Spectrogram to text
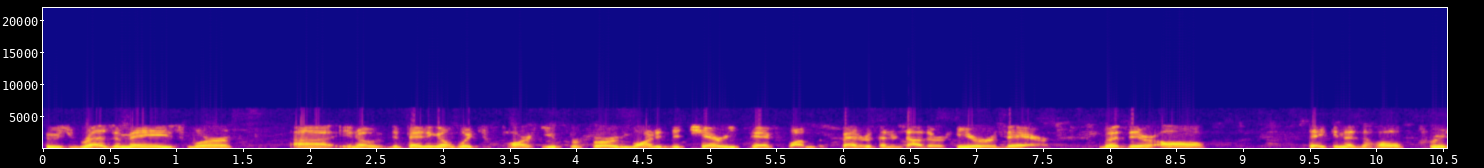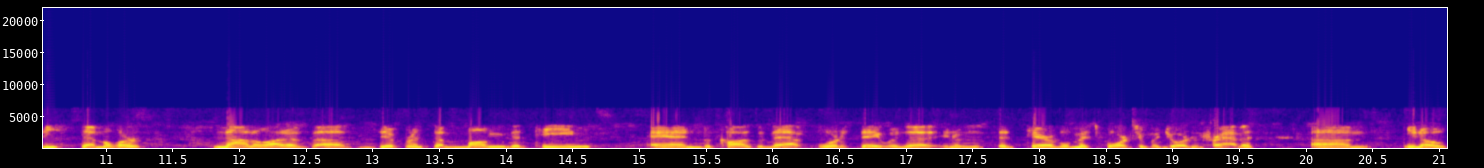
whose resumes were, uh, you know, depending on which part you preferred and wanted to cherry pick, one was better than another here or there. But they're all taken as a whole pretty similar. Not a lot of uh, difference among the teams. And because of that, Florida State was a, you know, just a terrible misfortune with Jordan Travis. Um, you know,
